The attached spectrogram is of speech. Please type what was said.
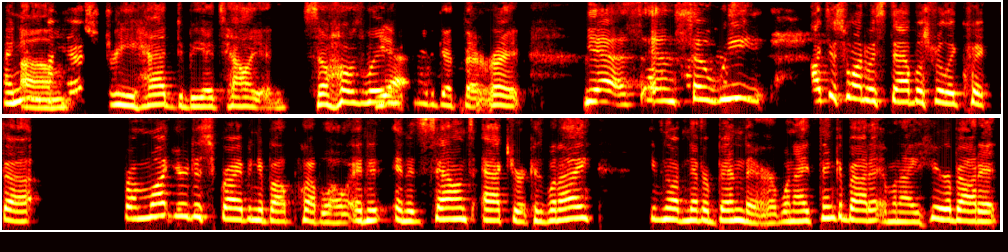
I knew um, my history had to be Italian. So I was waiting yeah. for you to get that right. Yes, and so we. I just want to establish really quick the from what you're describing about Pueblo, and it and it sounds accurate because when I, even though I've never been there, when I think about it and when I hear about it,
